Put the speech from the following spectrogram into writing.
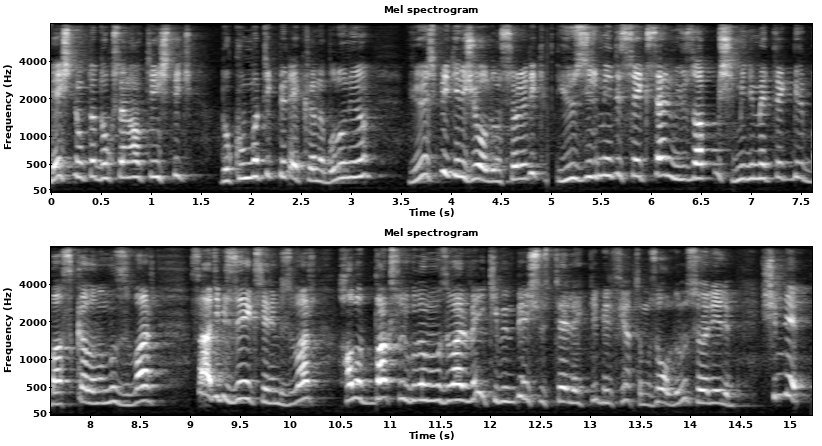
5.96 inçlik dokunmatik bir ekranı bulunuyor. USB girişi olduğunu söyledik. 127-80-160 mm'lik bir baskı alanımız var. Sadece bir Z eksenimiz var. Halot Box uygulamamız var ve 2500 TL'lik bir fiyatımız olduğunu söyleyelim. Şimdi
